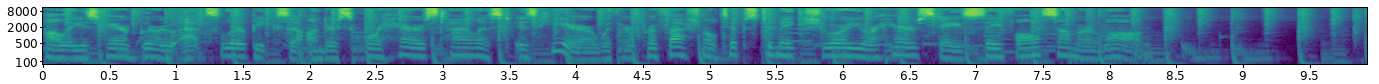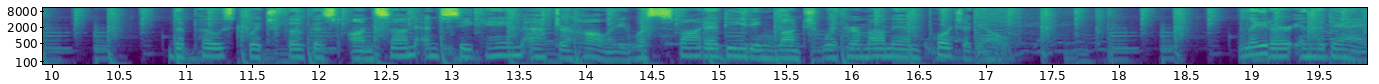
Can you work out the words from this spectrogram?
Holly's hair guru at slurpexa underscore hairstylist is here with her professional tips to make sure your hair stays safe all summer long. The post which focused on sun and sea came after Holly was spotted eating lunch with her mum in Portugal. Later in the day,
